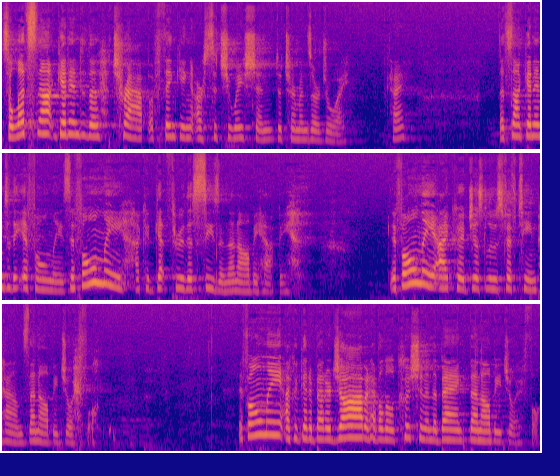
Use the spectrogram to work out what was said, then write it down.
So let's not get into the trap of thinking our situation determines our joy, okay? Let's not get into the if onlys. If only I could get through this season, then I'll be happy. If only I could just lose 15 pounds, then I'll be joyful. If only I could get a better job and have a little cushion in the bank, then I'll be joyful.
